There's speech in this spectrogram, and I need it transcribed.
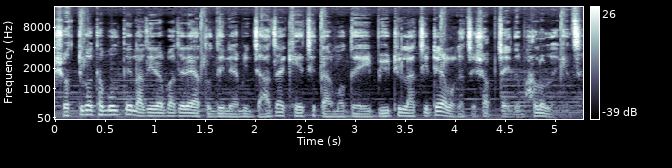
সত্যি কথা বলতে নাজিরা বাজারে এতদিনে আমি যা যা খেয়েছি, তার মধ্যে এই বিউটি লাচ্ছিটাই আমার কাছে সবচাইতে ভালো লেগেছে।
